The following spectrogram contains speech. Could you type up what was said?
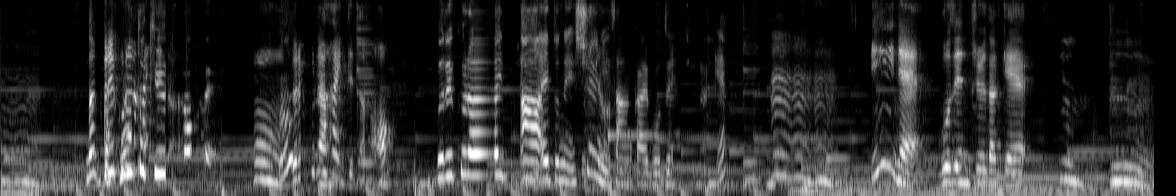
うん。なんかほんと急だったよ。うん？どれくらい入ってたの？どれくらい、あ、えっ、ー、とね、週に3回午前中だけうんうんうん。いいね、午前中だけ。うん。うん。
